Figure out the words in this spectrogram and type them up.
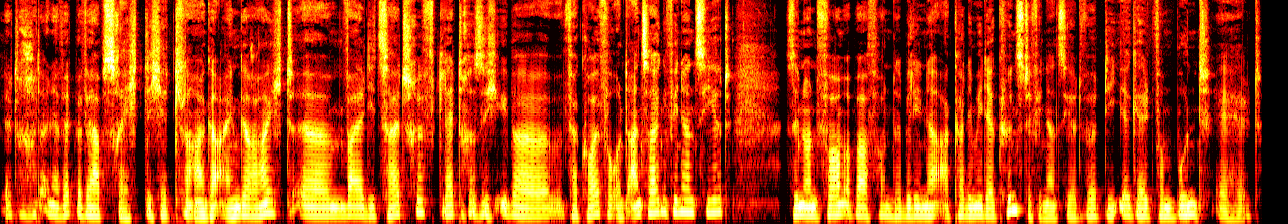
Lettre hat eine wettbewerbsrechtliche Klage eingereicht, äh, weil die Zeitschrift Lettre sich über Verkäufe und Anzeigen finanziert, Sinn und Form aber von der Berliner Akademie der Künste finanziert wird, die ihr Geld vom Bund erhält.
